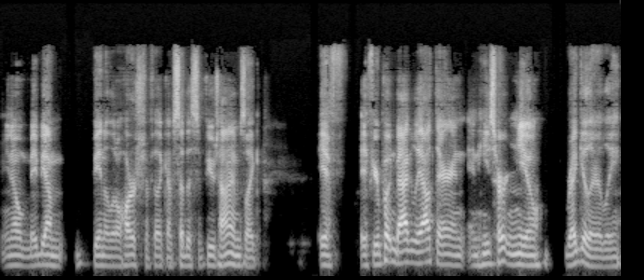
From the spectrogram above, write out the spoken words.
you know, maybe I'm being a little harsh. I feel like I've said this a few times. Like, if if you're putting Bagley out there and, and he's hurting you regularly,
